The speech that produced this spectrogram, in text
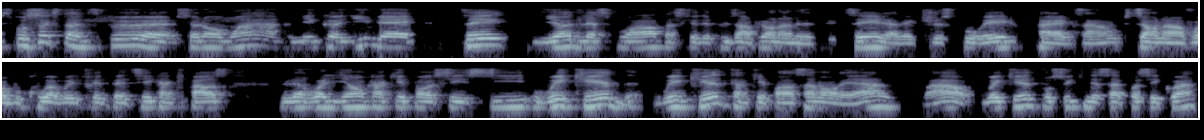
c'est pour ça que c'est un petit peu, euh, selon moi, méconnu, mais il y a de l'espoir parce que de plus en plus, on en a vu. Avec Juste pour rire, par exemple. Puis, on en voit beaucoup à Wilfrid Pelletier quand il passe Le Roi Lion quand il est passé ici. Wicked, Wicked quand il est passé à Montréal. Wow! Wicked, pour ceux qui ne savent pas c'est quoi,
